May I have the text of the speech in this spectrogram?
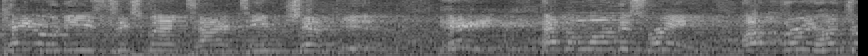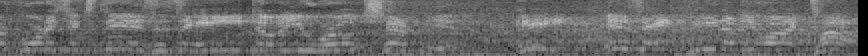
KOD Six-Man Tag Team Champion. He had the longest reign of 346 days as AEW World Champion. He is a PWI Top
